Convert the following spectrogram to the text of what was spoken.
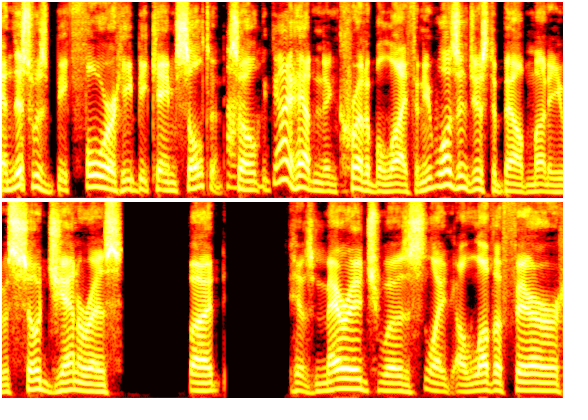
And this was before he became sultan. Wow. So the guy had an incredible life, and it wasn't just about money. He was so generous but his marriage was like a love affair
